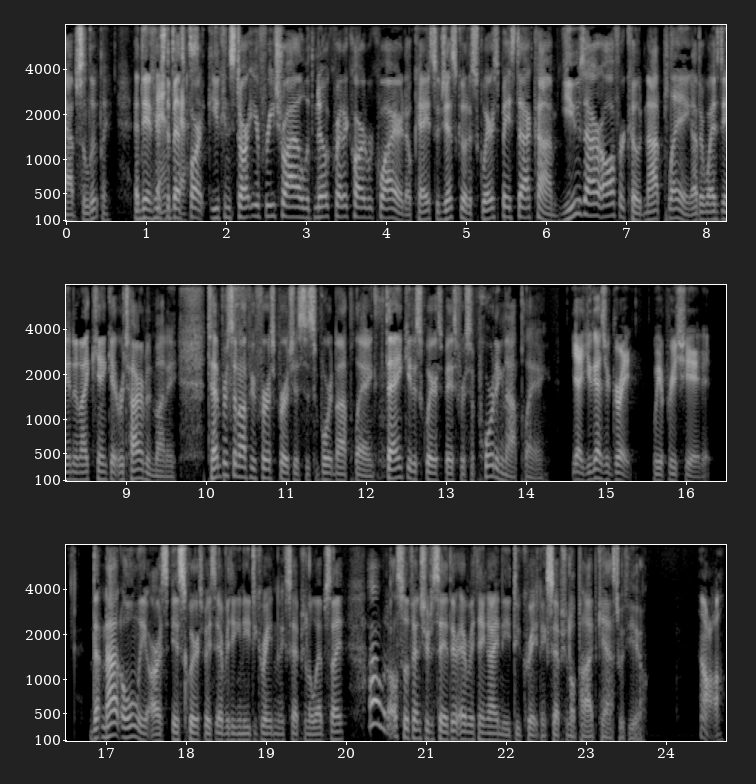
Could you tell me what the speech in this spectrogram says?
Absolutely. And Dan, here's the best part. You can start your free trial with no credit card required, okay? So just go to squarespace.com. Use our offer code not playing. Otherwise Dan and I can't get retirement money. 10% off your first purchase to support not playing. Thank you to Squarespace for supporting not playing. Yeah, you guys are great. We appreciate it. Not only are, is Squarespace everything you need to create an exceptional website, I would also venture to say they're everything I need to create an exceptional podcast with you. Aw,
